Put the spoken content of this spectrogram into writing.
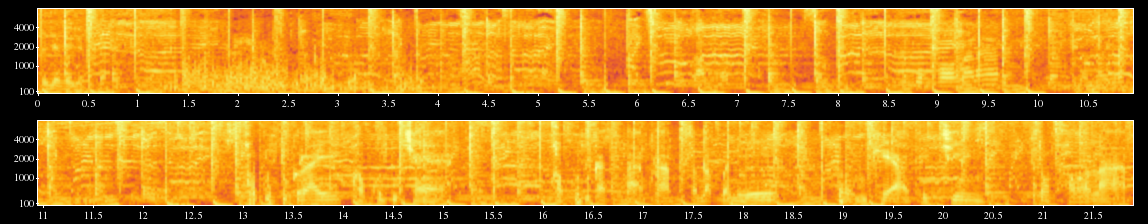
ใจเย็นใจเย็นครับตามครับตะพงทองมาแล้วขอบคุณทุกไลค์ขอบคุณทุกแชร์ ขอบคุณทุกการติดตามครับสำหรับวันนี้ ผม KR Fishing ต้องขอลาเ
